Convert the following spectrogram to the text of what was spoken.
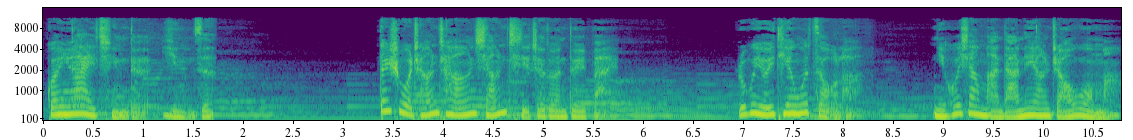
关于爱情的影子。但是我常常想起这段对白。如果有一天我走了，你会像马达那样找我吗？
